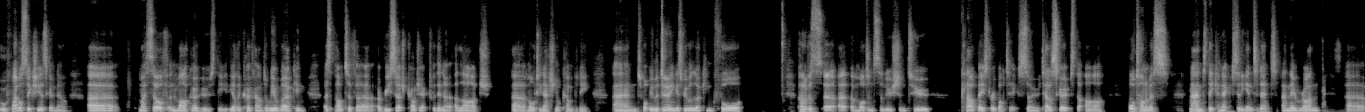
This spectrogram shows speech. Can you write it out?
ooh, five or six years ago now. Uh, myself and Marco, who's the the other co-founder, we are working as part of a, a research project within a, a large a multinational company. And what we were doing is we were looking for kind of a, a, a modern solution to cloud based robotics. So telescopes that are autonomous mm-hmm. and they connect to the internet and they run uh,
